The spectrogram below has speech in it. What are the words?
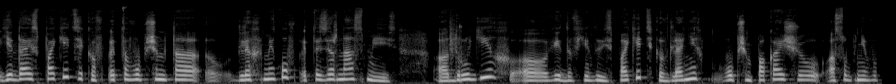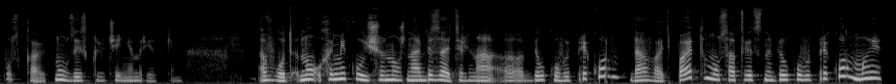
еда из пакетиков это, в общем-то, для хомяков это зерносмесь. А других видов еды из пакетиков для них, в общем, пока еще особо не выпускают, ну, за исключением редким. Вот. Но хомяку еще нужно обязательно э, белковый прикорм давать, поэтому, соответственно, белковый прикорм мы э,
